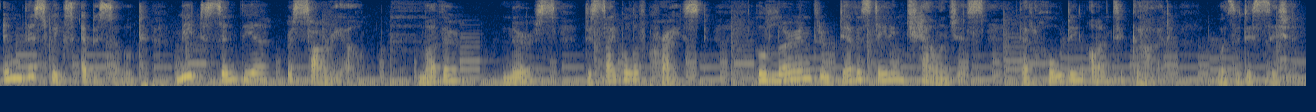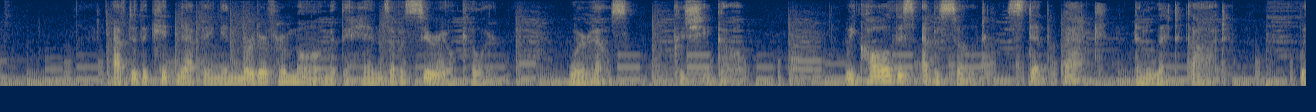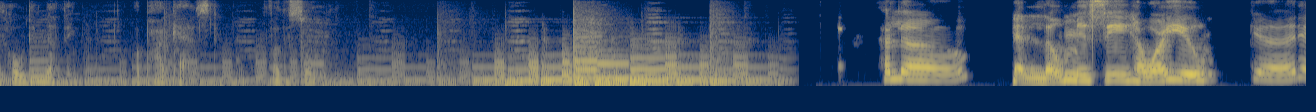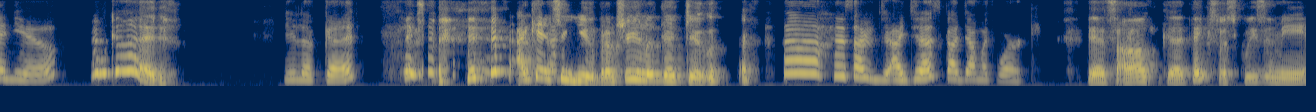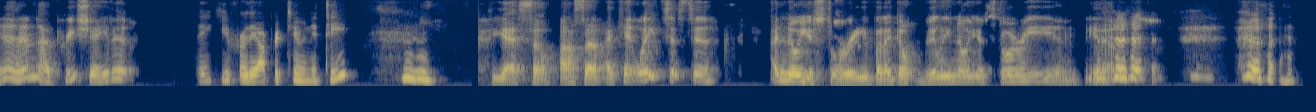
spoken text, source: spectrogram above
In this week's episode, meet Cynthia Rosario, mother, nurse, disciple of Christ, who learned through devastating challenges that holding on to God was a decision. After the kidnapping and murder of her mom at the hands of a serial killer, where else could she go? We call this episode Step Back and Let God, Withholding Nothing, a podcast for the soul. Hello. Hello, Missy. How are you? Good. And you? I'm good. You look good. I can't see you, but I'm sure you look good too. Ah, yes, I, I just got done with work. It's all good. Thanks for squeezing me in. I appreciate it. Thank you for the opportunity. Yes, so awesome. I can't wait just to I know your story, but I don't really know your story and you know.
